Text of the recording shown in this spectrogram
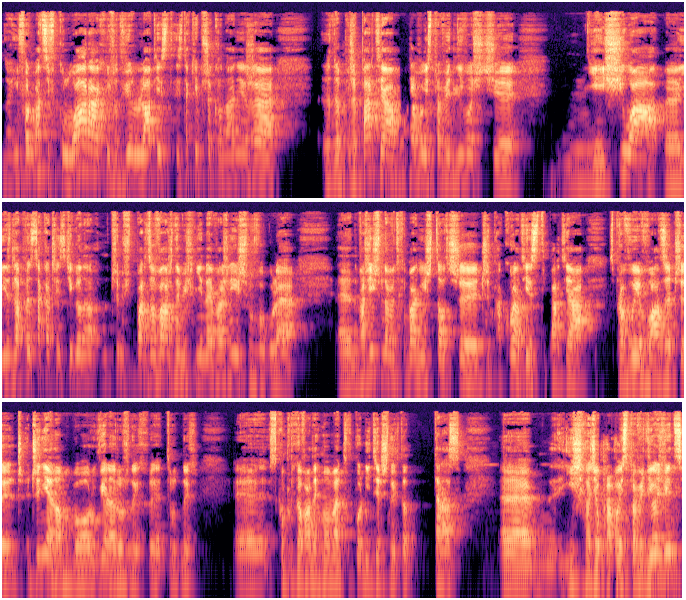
no, informacji w kuluarach już od wielu lat jest, jest takie przekonanie, że, że partia Prawo i Sprawiedliwość e, jej siła e, jest dla prezesa Kaczyńskiego czymś bardzo ważnym, jeśli nie najważniejszym w ogóle, e, ważniejszym nawet chyba niż to, czy, czy akurat jest partia, sprawuje władzę, czy, czy, czy nie, no było wiele różnych e, trudnych, skomplikowanych momentów politycznych, to teraz jeśli chodzi o Prawo i Sprawiedliwość, więc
